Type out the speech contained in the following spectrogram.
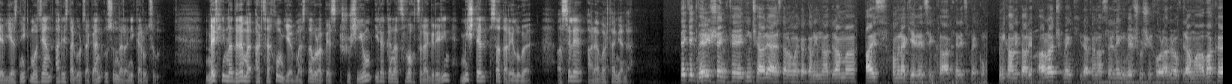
եւ Եզնիկ Մոզյան արհեստագործական ուսումնարանի կառուցում։ Մեր հիմնադրամը Արցախում եւ մասնավորապես Շուշիում իրականացվող ծրագրերին միշտ էլ սատարելու է ասել է Արա Վարդանյանը։ Եկեք վերհիշենք, թե ինչ արի Հայաստան համայնքական հիմնադրամը այս ամենագեղեցիկ քաղաքներից մեկում։ Մի քանի տարի առաջ մենք իրականացրել ենք մեր Շուշի խորագրով դրամահավաքը,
